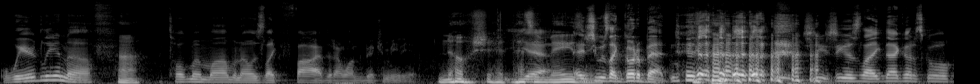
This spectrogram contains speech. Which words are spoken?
Weirdly enough, Huh? Told my mom when I was like five that I wanted to be a comedian. No shit. That's yeah. amazing. And she was like, "Go to bed." she she was like, "Dad, go to school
